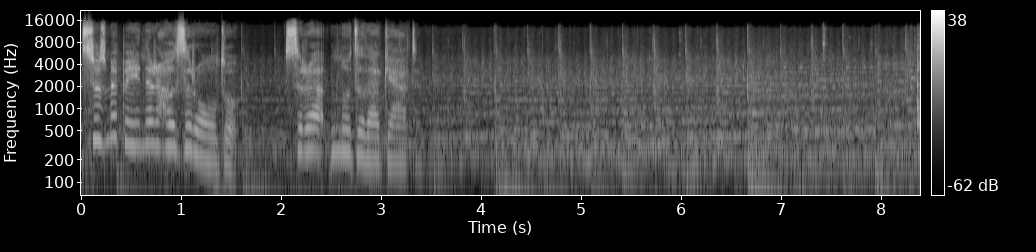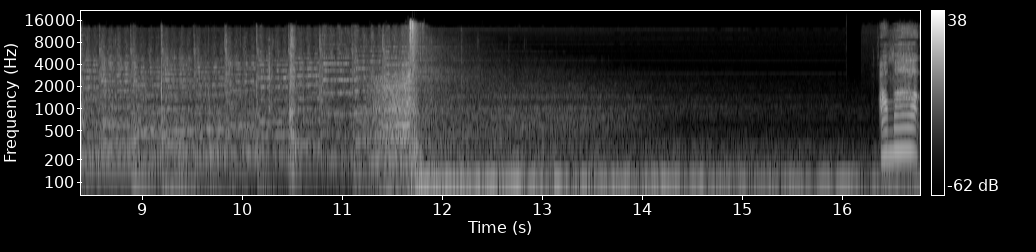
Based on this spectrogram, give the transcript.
süzme peynir hazır oldu. Sıra noodle'a geldi. Ama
